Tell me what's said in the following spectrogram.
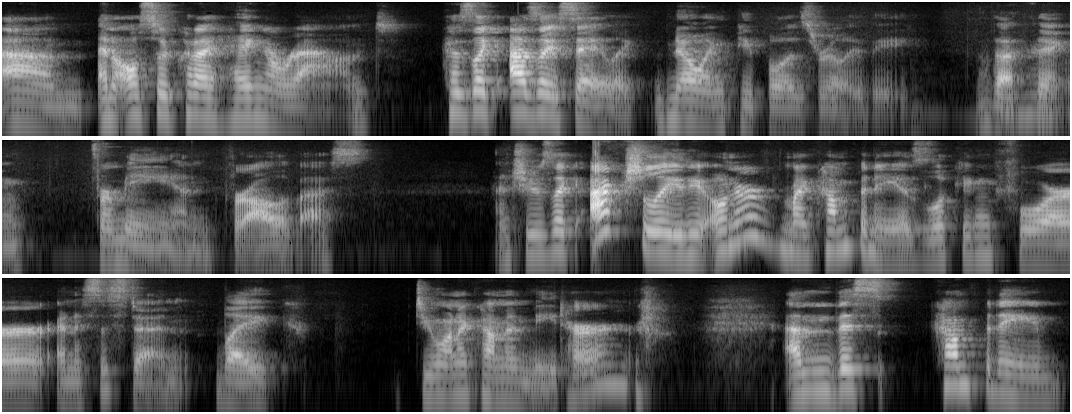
Um, and also, could I hang around? Because like as i say like knowing people is really the the Mhm. thing for me and for all of us and she was like actually the owner of my company is looking for an assistant like do you want to come and meet her and this company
